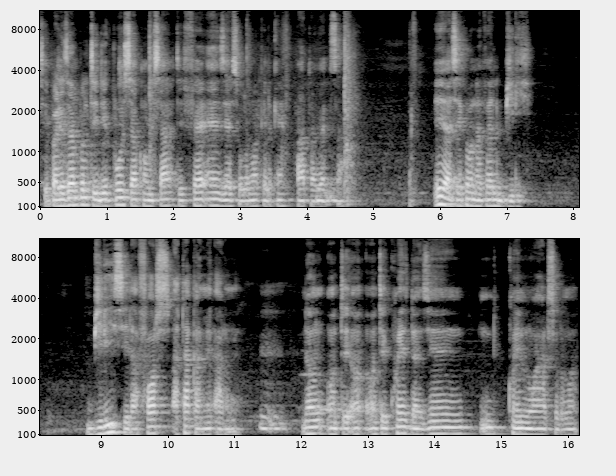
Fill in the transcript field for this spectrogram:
C'est par exemple, tu déposes ça comme ça, tu fais un zèle seulement, quelqu'un part avec ça. Et il y a ce qu'on appelle le bili. Billy, c'est la force attaque à main armée. Donc, on te, on, te coince dans un, coin noir seulement.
